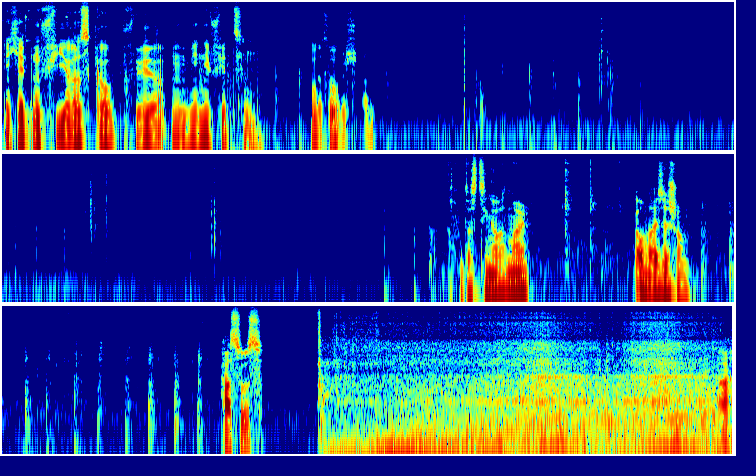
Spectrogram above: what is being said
Ich hätte einen Vierer-Scope für Mini 14. Hup, Das habe ich schon. Das Ding auch mal? Oh, da ist er schon. Hast du's? Ah.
